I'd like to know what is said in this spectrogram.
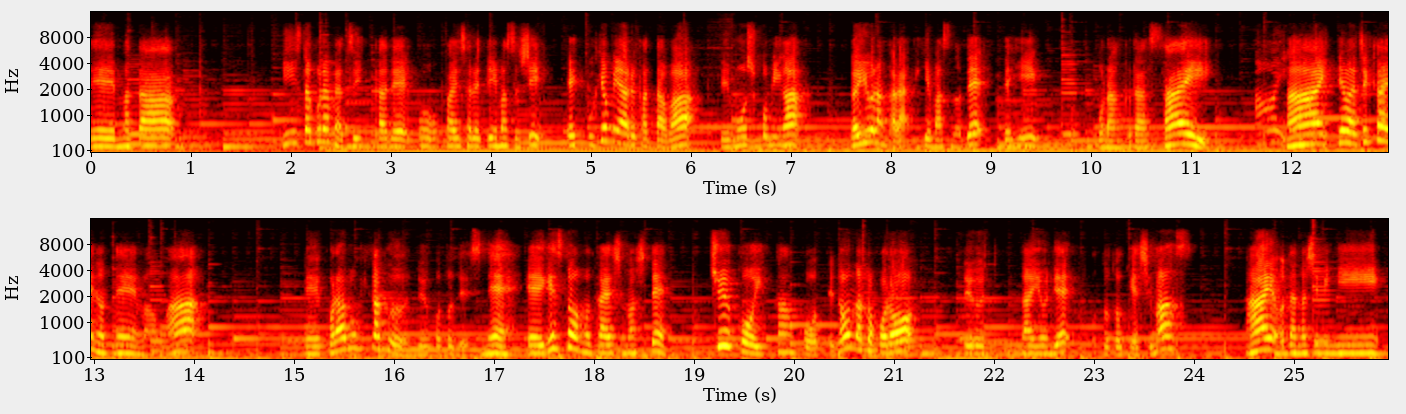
えーまたインスタグラムやツイッターで公開されていますし、えーご興味ある方は、えー申し込みが概要欄から行けますので、ぜひご覧ください。はい。はい。では次回のテーマは、えーコラボ企画ということでですね、えーゲストをお迎えしまして、中高一貫校ってどんなところという内容でお届けします。はい、お楽しみに。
